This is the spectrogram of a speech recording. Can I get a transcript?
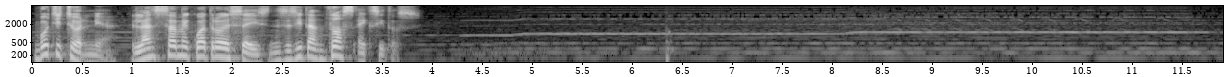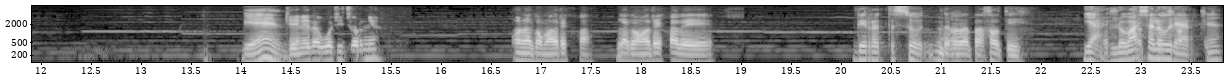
Bochichornia, lánzame 4 de 6. Necesitas dos éxitos. Bien. ¿Quién era Bochichornia? Una comadreja. La comadreja de, De Ratazot. de Ratazotti. Ya, Es lo vas a lograr. Ratazoti. ¿eh?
